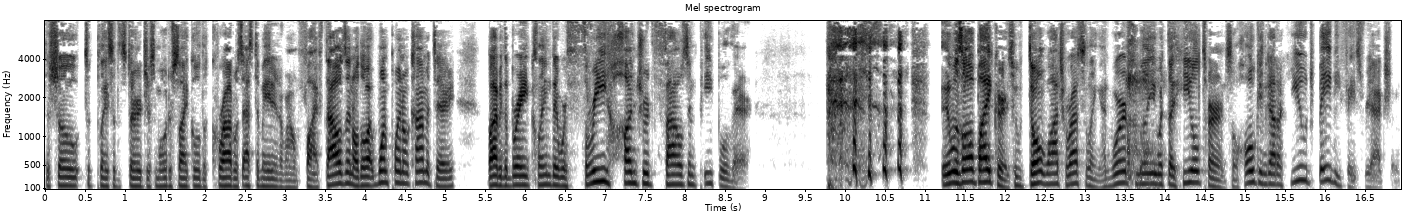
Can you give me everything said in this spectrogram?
The show took place at the Sturgis motorcycle. The crowd was estimated around 5,000, although at one point on commentary, Bobby the Brain claimed there were 300,000 people there. it was all bikers who don't watch wrestling and weren't familiar with the heel turn, so Hogan got a huge babyface reaction.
